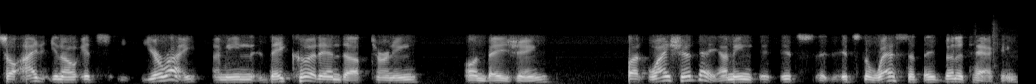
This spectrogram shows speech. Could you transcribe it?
So I, you know, it's you're right. I mean, they could end up turning on Beijing, but why should they? I mean, it's it's the West that they've been attacking.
